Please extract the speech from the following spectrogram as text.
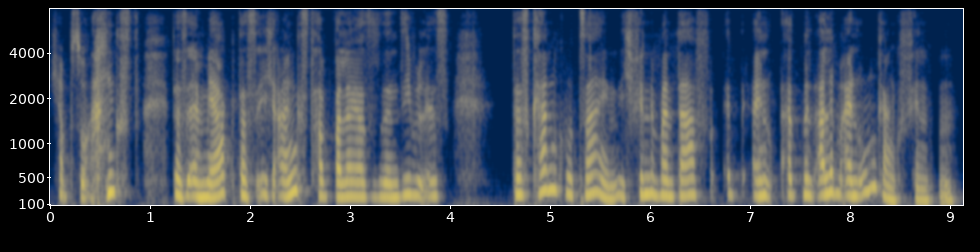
ich habe so Angst, dass er merkt, dass ich Angst habe, weil er ja so sensibel ist, das kann gut sein. Ich finde, man darf ein, mit allem einen Umgang finden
